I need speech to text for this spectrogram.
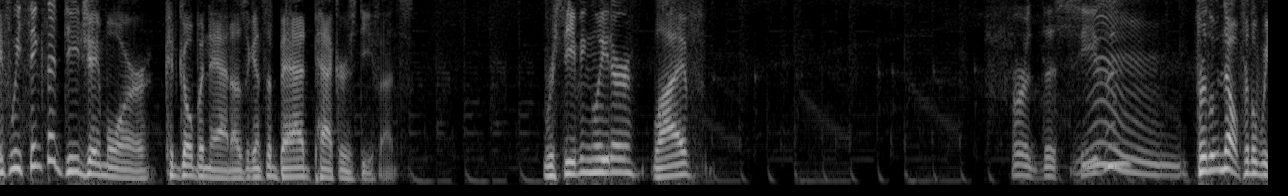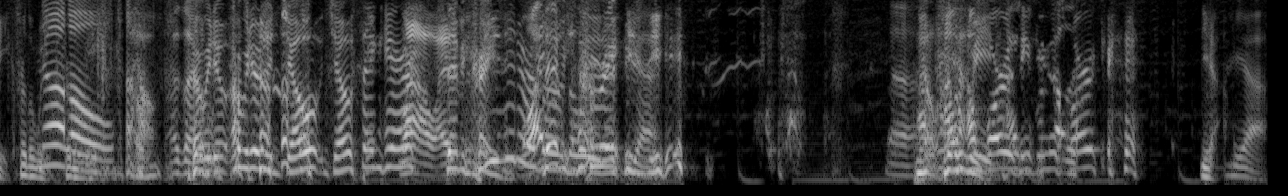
if we think that DJ Moore could go bananas against a bad Packers defense, receiving leader live for the season. for the no for the week for the week. No. for the week. Oh, I was like, are we doing are we doing a Joe Joe thing here? Wow, That'd be crazy. Season or What? That'd be the leader? crazy. Uh, No, How, how far is he from this colors? mark? Yeah, Yeah.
